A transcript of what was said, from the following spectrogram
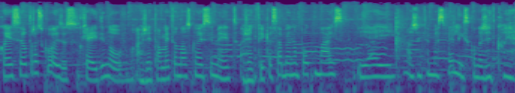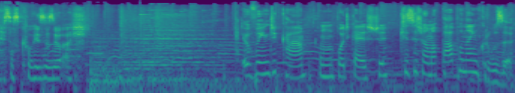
conhecer outras coisas. Porque aí, de novo, a gente aumenta o nosso conhecimento, a gente fica sabendo um pouco mais. E aí a gente é mais feliz quando a gente conhece as coisas, eu acho eu vou indicar um podcast que se chama Papo na Encruza,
